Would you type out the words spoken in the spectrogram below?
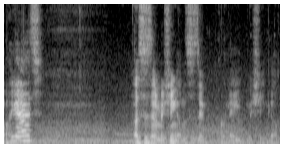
Oh, hey guys! Oh, this isn't a machine gun, this is a grenade machine gun.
